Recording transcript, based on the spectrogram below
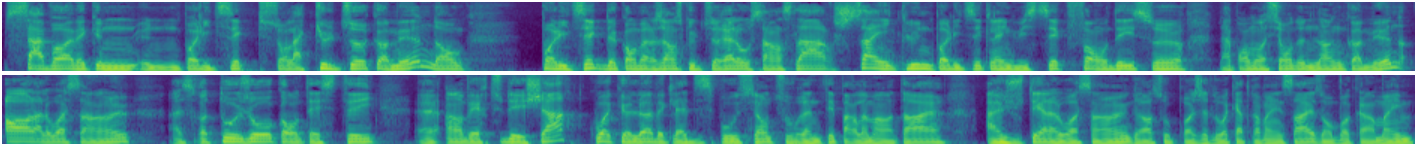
ça va avec une, une politique sur la culture commune. Donc, politique de convergence culturelle au sens large, ça inclut une politique linguistique fondée sur la promotion d'une langue commune. Or, la loi 101, elle sera toujours contestée euh, en vertu des chartes, quoique là, avec la disposition de souveraineté parlementaire ajoutée à la loi 101 grâce au projet de loi 96, on va quand même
